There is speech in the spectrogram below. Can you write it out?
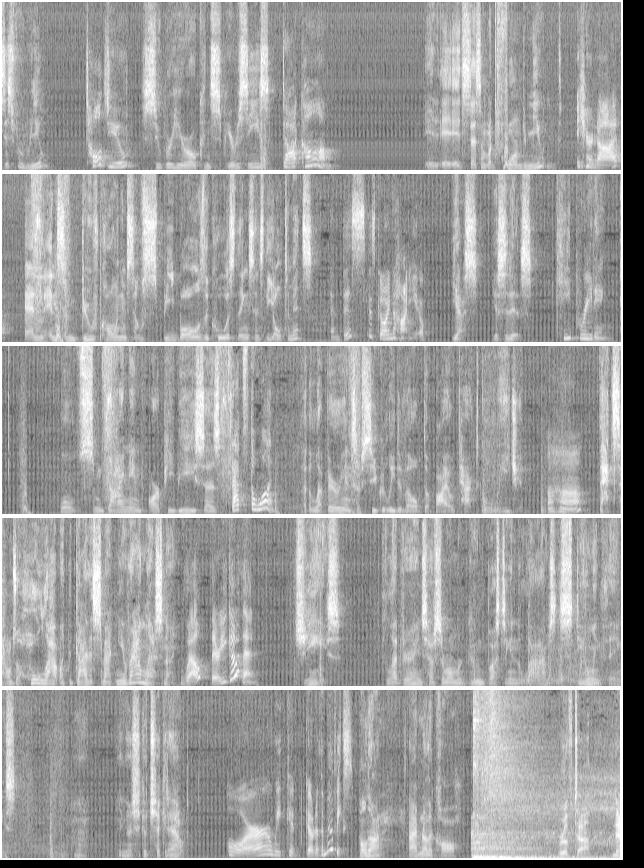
Is this for real? Told you. Superhero conspiracies? Dot com. It, it, it says I'm a deformed mutant. You're not. And, and some doof calling himself Speedball is the coolest thing since the Ultimates? And this is going to haunt you. Yes, yes it is. Keep reading. Well, some guy named RPB says That's the one. that the Latverians have secretly developed a biotactical legion. Uh huh. That sounds a whole lot like the guy that smacked me around last night. Well, there you go then. Jeez. The Latverians have some armored goon busting into labs and stealing things. Huh. Maybe I should go check it out. Or we could go to the movies. Hold on. I have another call. Rooftop, now.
